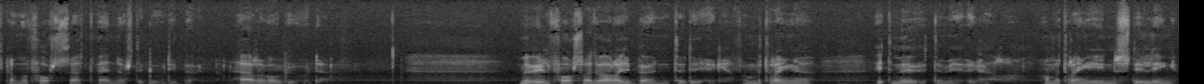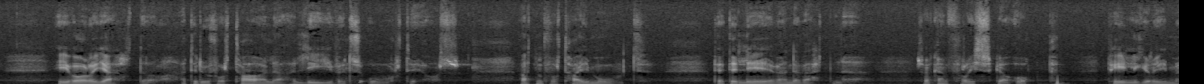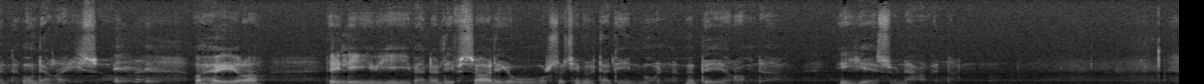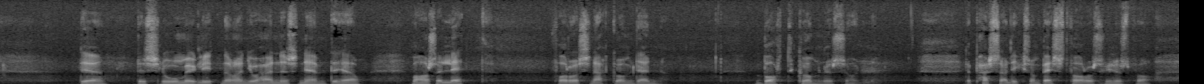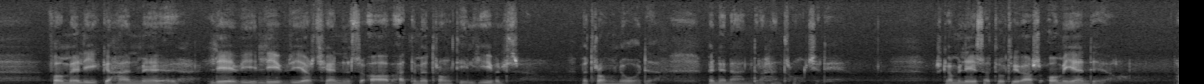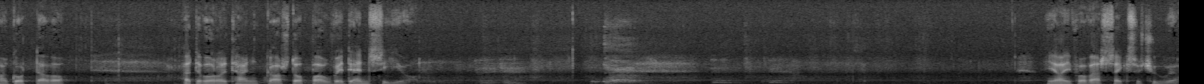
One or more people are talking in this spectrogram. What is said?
skal vi fortsatt vende oss til Gud i bønn. Herre vår Gud. Vi vil fortsatt være i bønn til deg, for vi trenger et møte med deg, Herre. Og vi trenger innstilling i våre hjerter, at du får tale livets ord til oss. At vi får ta imot dette levende vannet som kan friske opp pilegrimen under reisa. Og høre de livgivende og livssalige ord som kommer ut av din munn. Vi ber om det i Jesu navn. Det, det slo meg litt når han Johannes nevnte her. Vi har så lett for å snakke om den bortkomne sønn. Det passer liksom best for oss, synes for, for vi liker han med livlig erkjennelse av at vi trenger tilgivelse. Vi trenger nåde. Men den andre, han trenger ikke det. Skal vi lese to-tre vers om igjen der. Har godt av at våre tanker stopper ved den sida. Ja, fra vers 26.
